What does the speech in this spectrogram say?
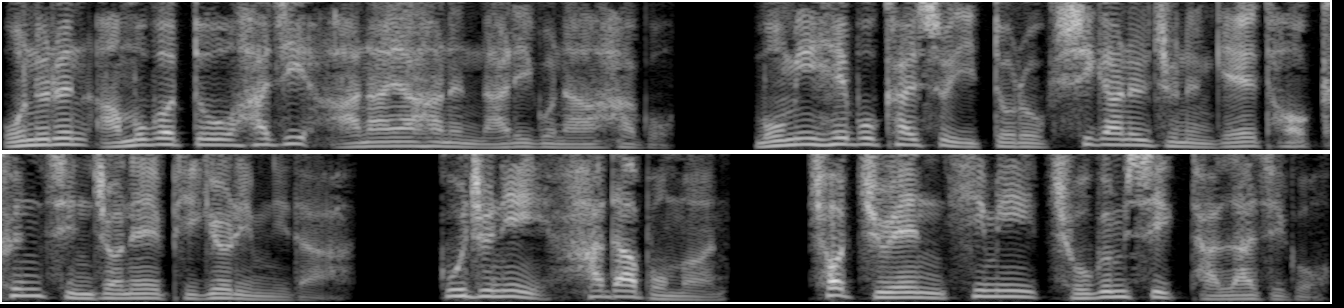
오늘은 아무것도 하지 않아야 하는 날이구나 하고 몸이 회복할 수 있도록 시간을 주는 게 더 큰 진전의 비결입니다. 꾸준히 하다 보면 첫 주엔 힘이 조금씩 달라지고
